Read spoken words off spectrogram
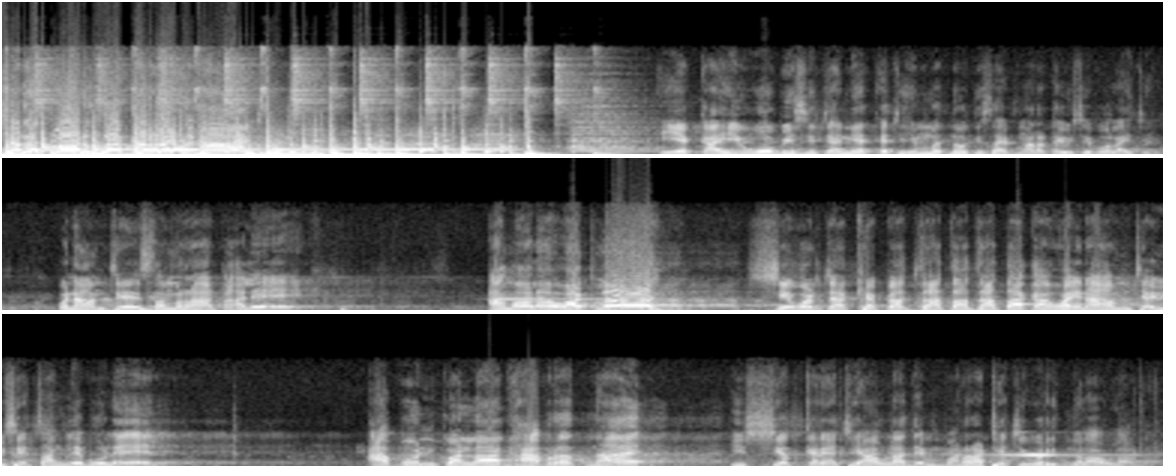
शरद पवारचं करायचं काय? एकाही ओबीसीच्या नेत्याची हिंमत नव्हती साहेब मराठ्याविषयी बोलायची. पण आमचे सम्राट आले. आम्हाला वाटलं शेवटच्या खेप्यात जाता जाता का व्हायना आमच्याविषयी चांगले बोलेल. आपण कोणाला घाबरत नाही ही शेतकऱ्याची आवला दे मराठ्याची ओरिजिनल आवला आहे.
